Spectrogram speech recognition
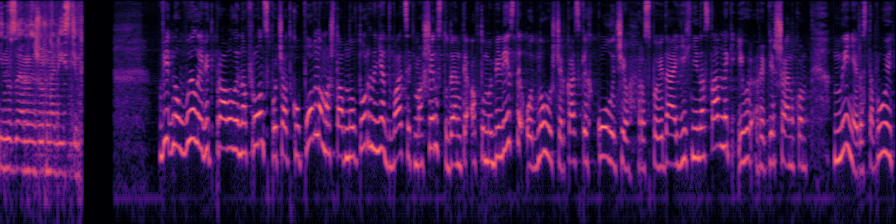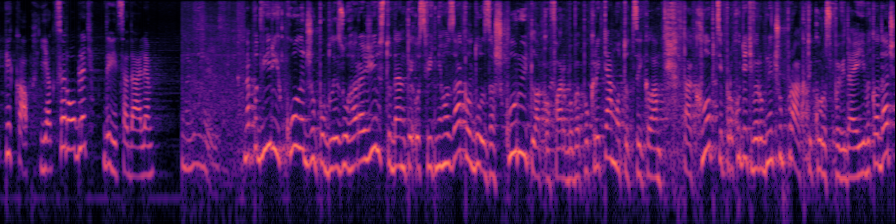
іноземних журналістів. Відновили і відправили на фронт з початку повномасштабного вторгнення 20 машин студенти-автомобілісти одного з черкаських коледжів, розповідає їхній наставник Ігор Реп'яшенко. Нині реставрують пікап. Як це роблять? Дивіться далі. На подвір'ї коледжу поблизу гаражів студенти освітнього закладу зашкурюють лакофарбове покриття мотоцикла. Так, хлопці проходять виробничу практику, розповідає її викладач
